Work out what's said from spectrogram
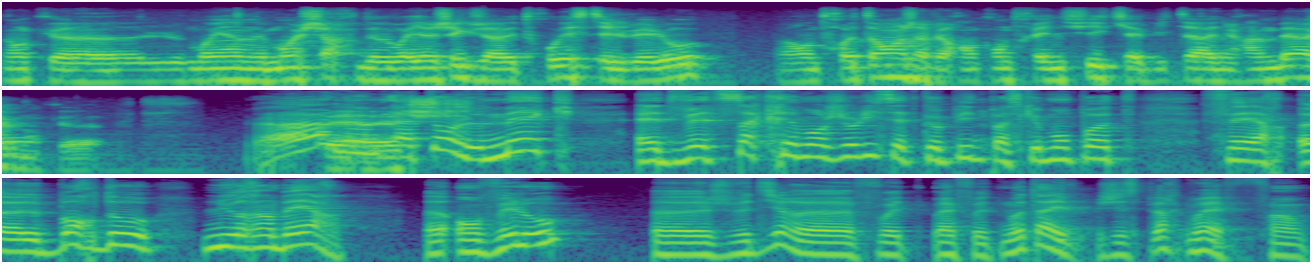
Donc euh, le moyen le moins cher de voyager que j'avais trouvé, c'était le vélo. entre temps, j'avais rencontré une fille qui habitait à Nuremberg, donc. Ah, ben, attends, le mec, elle devait être sacrément jolie cette copine parce que mon pote faire euh, Bordeaux Nuremberg euh, en vélo, euh, je veux dire, faut être, ouais, faut être motive. J'espère, ouais, enfin,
